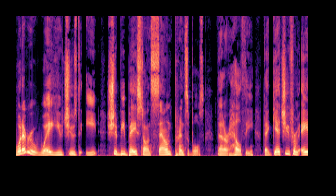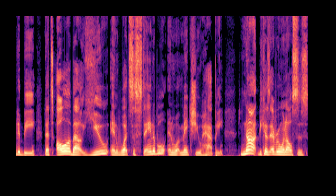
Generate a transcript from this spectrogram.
whatever way you choose to eat should be based on sound principles that are healthy, that get you from A to B, that's all about you and what's sustainable and what makes you happy. Not because everyone else is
